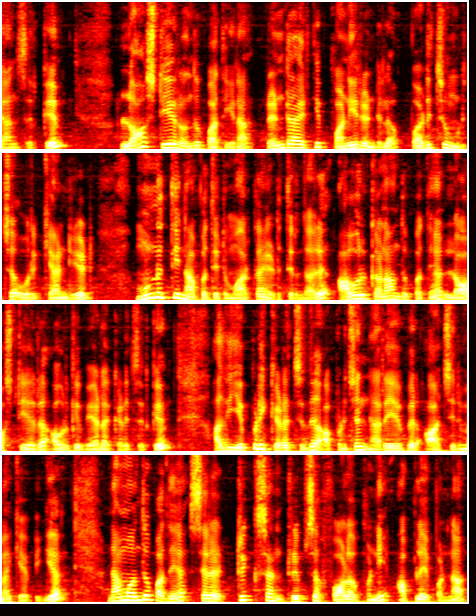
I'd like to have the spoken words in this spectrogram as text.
சான்ஸ் இருக்குது லாஸ்ட் இயர் வந்து பார்த்தீங்கன்னா ரெண்டாயிரத்தி பன்னிரெண்டில் படித்து முடித்த ஒரு கேண்டிடேட் முந்நூற்றி நாற்பத்தெட்டு மார்க் தான் எடுத்திருந்தார். அவருக்கான வந்து பார்த்தீங்கன்னா லாஸ்ட் இயர் அவருக்கு வேலை கிடைச்சிருக்கு. அது எப்படி கிடைச்சிது அப்படின்னு நிறைய பேர் ஆச்சரியமாக கேட்பீங்க நம்ம வந்து பார்த்தீங்கன்னா சில ட்ரிக்ஸ் அண்ட் ட்ரிப்ஸை ஃபாலோ பண்ணி அப்ளை பண்ணால்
